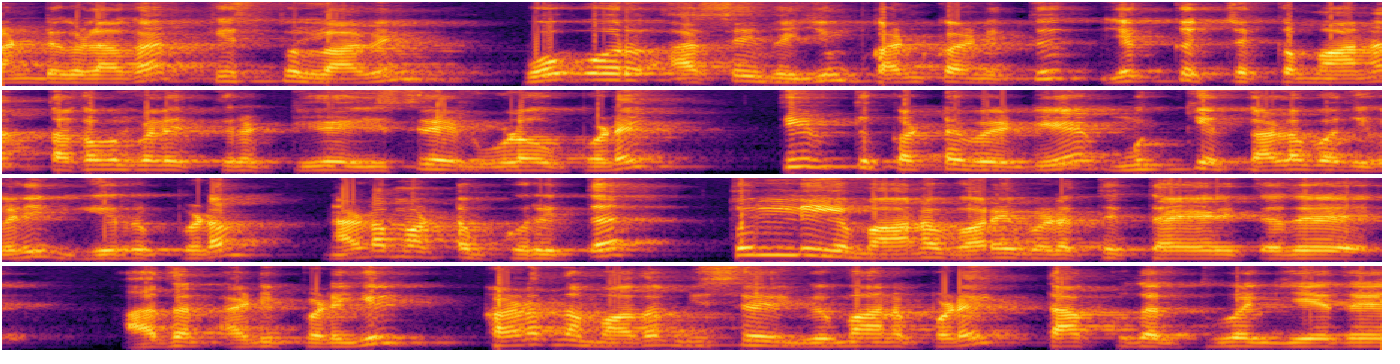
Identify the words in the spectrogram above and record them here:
ஆண்டுகளாக ஹிஸ்புல்லாவின் ஒவ்வொரு அசைவையும் கண்காணித்து எக்கச்சக்கமான தகவல்களை திரட்டிய இஸ்ரேல் உளவுப்படை தீர்த்து கட்ட வேண்டிய முக்கிய தளபதிகளின் இருப்பிடம் நடமாட்டம் குறித்த துல்லியமான வரைபடத்தை தயாரித்தது. அதன் அடிப்படையில் கடந்த மாதம் இஸ்ரேல் விமானப்படை தாக்குதல் துவங்கியது.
